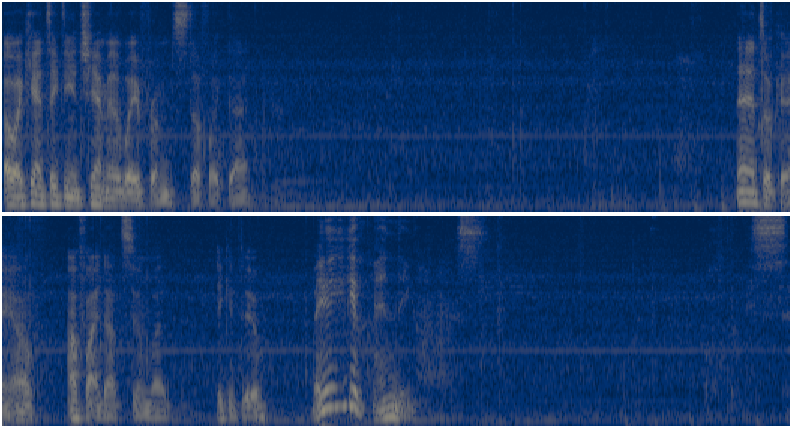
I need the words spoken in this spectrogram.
Oh, I can't take the enchantment away from stuff like that. Eh, it's okay. I'll I'll find out soon what it could do. Maybe I can get mending on this. Oh, that'd be sick.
